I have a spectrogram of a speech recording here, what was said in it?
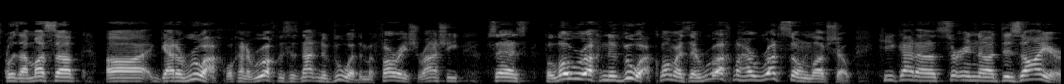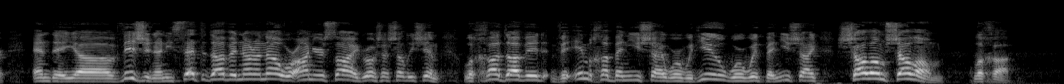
was Amasa uh, got a ruach. What kind of ruach? This is not nevuah. The Mefarish Rashi says below ruach nevuah. Klomar is a ruach maharatzon love show. He got a certain uh, desire and a uh, vision, and he said to David, "No, no, no, we're on your side." Rosh Hashalishim, lecha David, ve'imcha ben Yishai, we're with you. We're with ben Yishai. Shalom, shalom, lecha.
